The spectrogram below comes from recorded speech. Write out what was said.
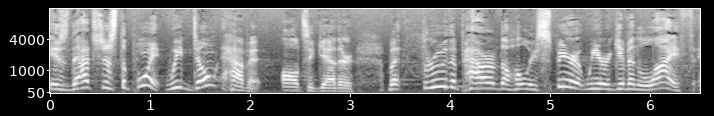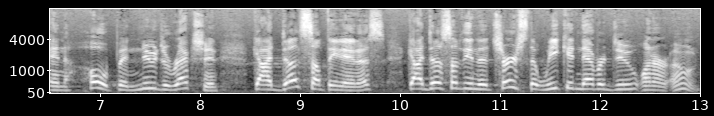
is that's just the point. We don't have it all together. But through the power of the Holy Spirit, we are given life and hope and new direction. God does something in us, God does something in the church that we could never do on our own.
